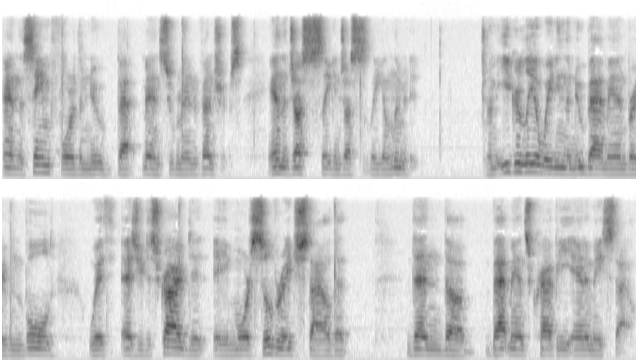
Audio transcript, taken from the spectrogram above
and the same for the new Batman Superman adventures and the Justice League and Justice League Unlimited. I'm eagerly awaiting the new Batman Brave and the Bold with as you described it a more silver age style that than the Batman's crappy anime style.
